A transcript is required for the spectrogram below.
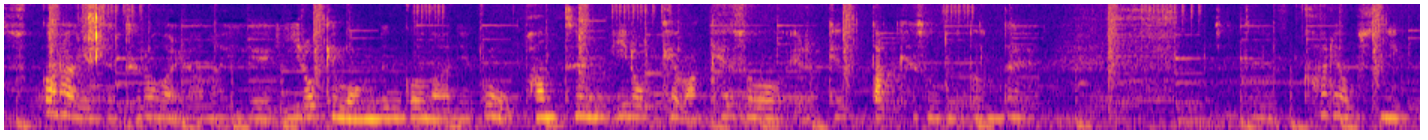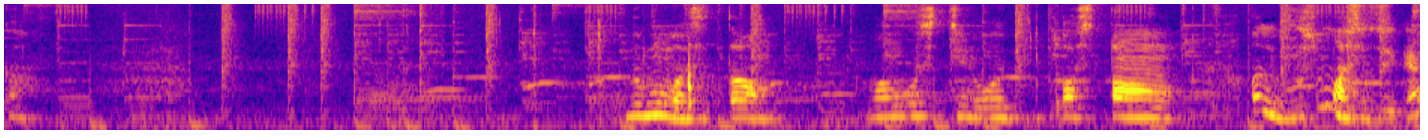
숟가락이 이제 들어가려나? 이게 이렇게 먹는 건 아니고 반틈 이렇게 막 해서 이렇게 딱 해서 먹던데 어쨌든 칼이 없으니까 너무 맛있다. 망고스틴 와 맛있다. 아니 무슨 맛이지 이게?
